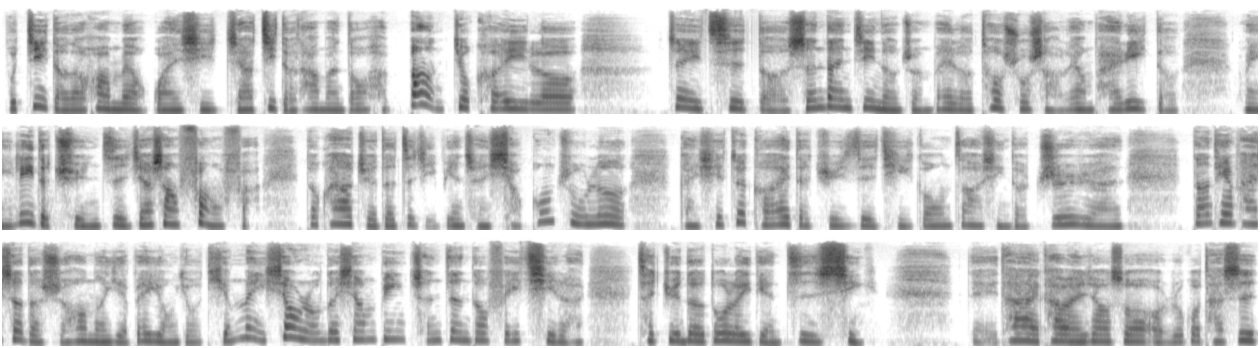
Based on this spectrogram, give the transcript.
不记得的话没有关系，只要记得他们都很棒就可以了。这一次的圣诞季呢，准备了特殊少量拍立得。美丽的裙子加上放法，都快要觉得自己变成小公主了。感谢最可爱的橘子提供造型的支援。当天拍摄的时候呢，也被拥有甜美笑容的香槟称赞到飞起来，才觉得多了一点自信。对，他还开玩笑说：“哦，如果她是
